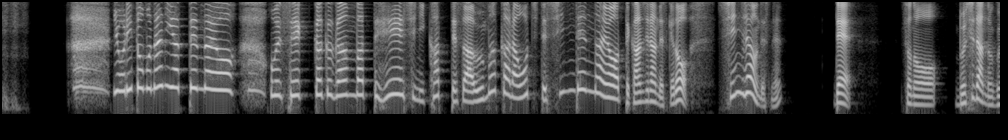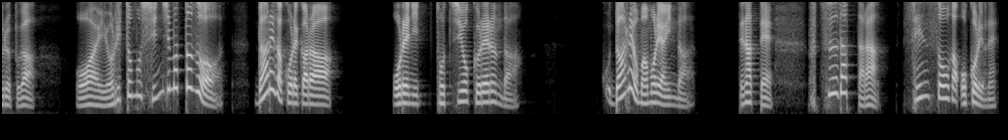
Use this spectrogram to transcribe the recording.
頼朝何やってんだよ。お前せっかく頑張って兵士に勝ってさ馬から落ちて死んでんなよ。って感じなんですけど死んじゃうんですね。でその武士団のグループが「おい頼朝死んじまったぞ。誰がこれから俺に土地をくれるんだ。誰を守りゃいいんだ。ってなって普通だったら戦争が起こるよね。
